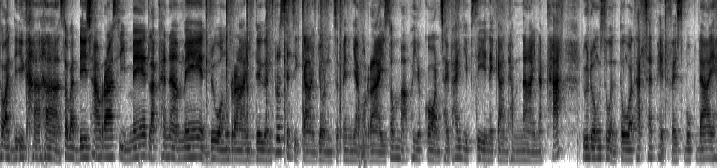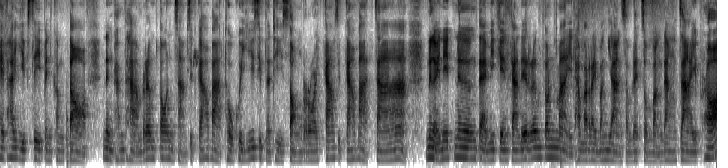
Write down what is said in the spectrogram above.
สวัสดีค่ะ สวัสดีชาวราศีเมษลัคนาเมษดวงรายเดือนพฤศจิกายนจะเป็นอย่างไร ส้มมาพยากรณ์ใช้ไพ่ยิปซีในการทำนายนะคะ ดูดวงส่วนตัวทักแชทเพจ Facebook ได้ให้ไพ่ยิปซีเป็นคำตอบ 1 คำถามเริ่มต้น 39 บาท โทรคุย 20 นาที 299 บาทจ้า เหนื่อยนิดนึง แต่มีเกณฑ์การได้เริ่มต้นใหม่ทำอะไรบางอย่างสำเร็จสมหวังดังใจ เพราะ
